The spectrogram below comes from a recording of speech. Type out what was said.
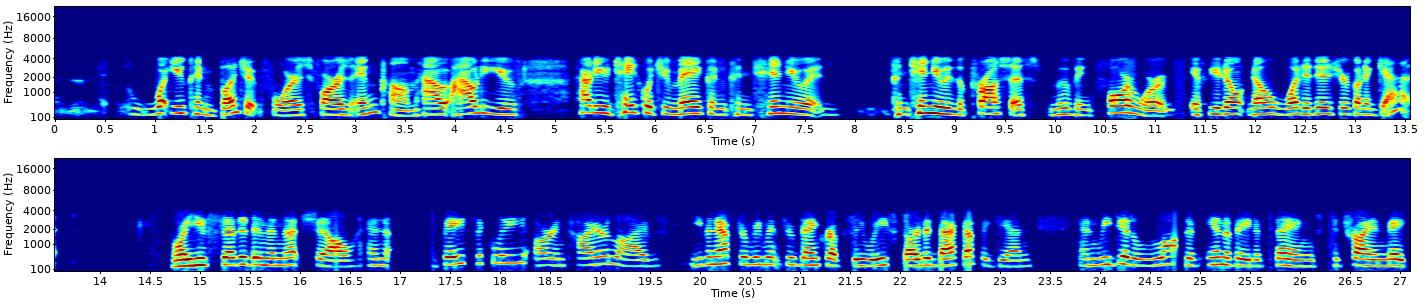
what you can budget for as far as income. How how do you how do you take what you make and continue it continue the process moving forward if you don't know what it is you're going to get? Well, you've said it in a nutshell. And basically, our entire lives, even after we went through bankruptcy, we started back up again and we did a lot of innovative things to try and make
